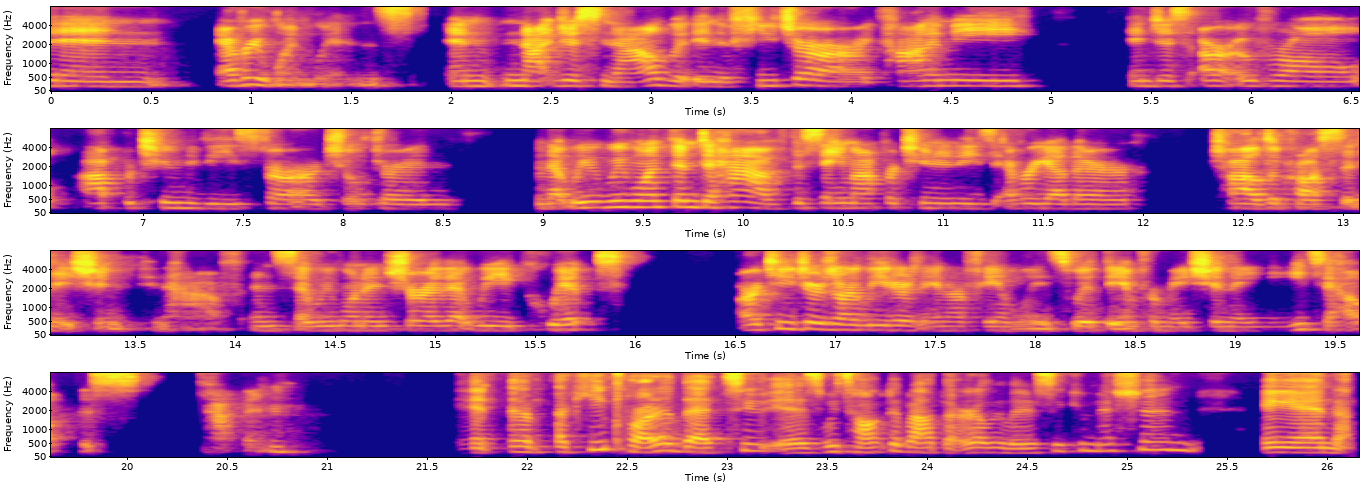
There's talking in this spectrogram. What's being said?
then everyone wins. And not just now, but in the future, our economy and just our overall opportunities for our children that we, we want them to have the same opportunities every other child across the nation can have. And so we want to ensure that we equipped our teachers, our leaders, and our families with the information they need to help this happen. And um, a key part of that too is we talked about the Early Literacy Commission and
